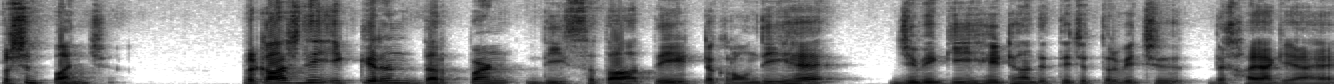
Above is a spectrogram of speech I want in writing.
ਪ੍ਰਸ਼ਨ 5 ਪ੍ਰਕਾਸ਼ ਦੀ ਇੱਕ ਕਿਰਨ ਦਰਪਣ ਦੀ ਸਤਹ ਤੇ ਟਕਰਾਉਂਦੀ ਹੈ ਜਿਵੇਂ ਕਿ ਹੇਠਾਂ ਦਿੱਤੇ ਚਿੱਤਰ ਵਿੱਚ ਦਿਖਾਇਆ ਗਿਆ ਹੈ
